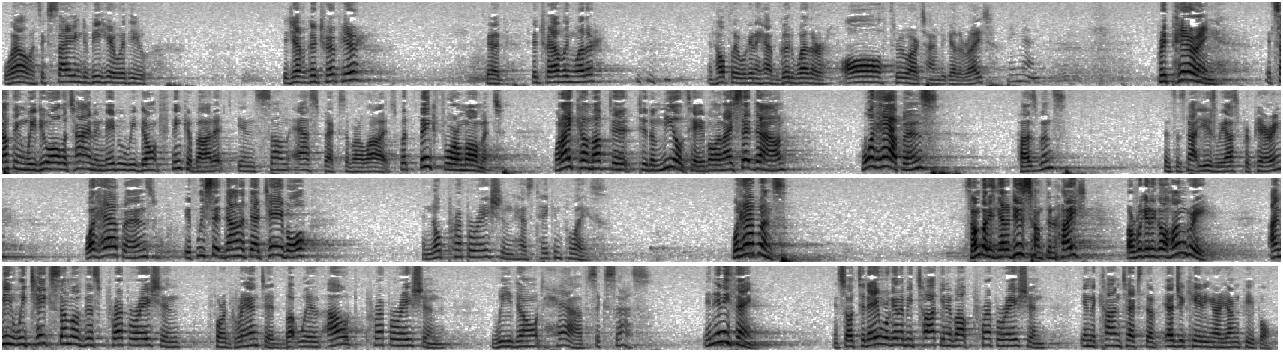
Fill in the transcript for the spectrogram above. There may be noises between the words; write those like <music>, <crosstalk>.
Well, it's exciting to be here with you. Did you have a good trip here? Good. Good traveling weather? <laughs> and hopefully, we're going to have good weather all through our time together, right? Amen. Preparing. It's something we do all the time, and maybe we don't think about it in some aspects of our lives. But think for a moment. When I come up to, to the meal table and I sit down, what happens Husbands, since it's not usually us preparing, what happens if we sit down at that table and no preparation has taken place? What happens? Somebody's got to do something, <laughs> right? Or we're going to go hungry. I mean, we take some of this preparation for granted, but without preparation, we don't have success in anything. And so today we're going to be talking about preparation in the context of educating our young people.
